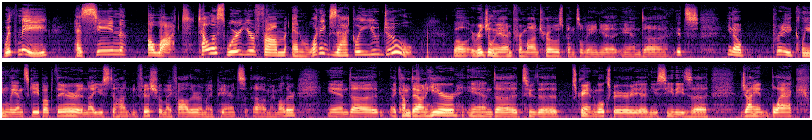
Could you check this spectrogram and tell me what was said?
with me, has seen a lot. Tell us where you're from and what exactly you do. Well, originally I'm from Montrose, Pennsylvania, and uh, it's, you know, pretty clean landscape up there. And I used to hunt and fish with my father and my parents, uh, my mother. And uh, I come down here and uh, to the Scranton Wilkes-Barre area, and you see these uh, giant black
